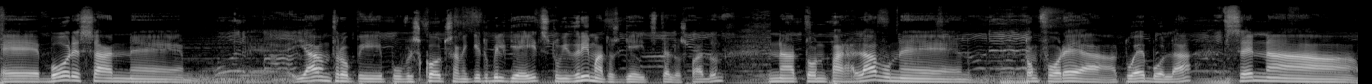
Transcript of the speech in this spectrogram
ε, μπόρεσαν οι άνθρωποι που βρισκόντουσαν εκεί του Bill Gates του Ιδρύματος Gates τέλος πάντων να τον παραλάβουν τον φορέα του έμπολα σε σε ένα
